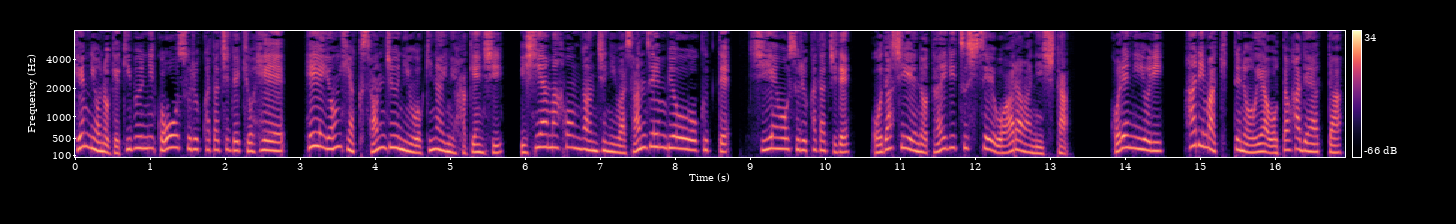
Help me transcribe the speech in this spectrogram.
県領の激文に呼応する形で挙兵、兵430人を機内に派遣し、石山本願寺には3000秒を送って支援をする形で小田氏への対立姿勢をあらわにした。これにより、播磨切手の親小田派であった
